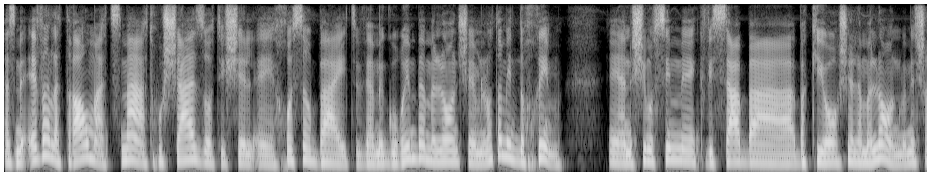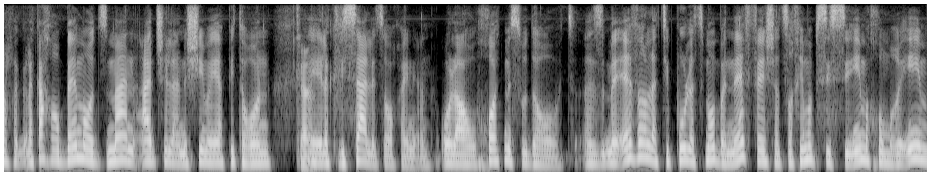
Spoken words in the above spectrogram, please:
אז מעבר לטראומה עצמה, התחושה הזאת של אה, חוסר בית והמגורים במלון שהם לא תמיד נוחים, אה, אנשים עושים אה, כביסה בכיור של המלון. במשך, לקח הרבה מאוד זמן עד שלאנשים היה פתרון כן. לכביסה לצורך העניין, או לארוחות מסודרות. אז מעבר לטיפול עצמו בנפש, הצרכים הבסיסיים, החומריים,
